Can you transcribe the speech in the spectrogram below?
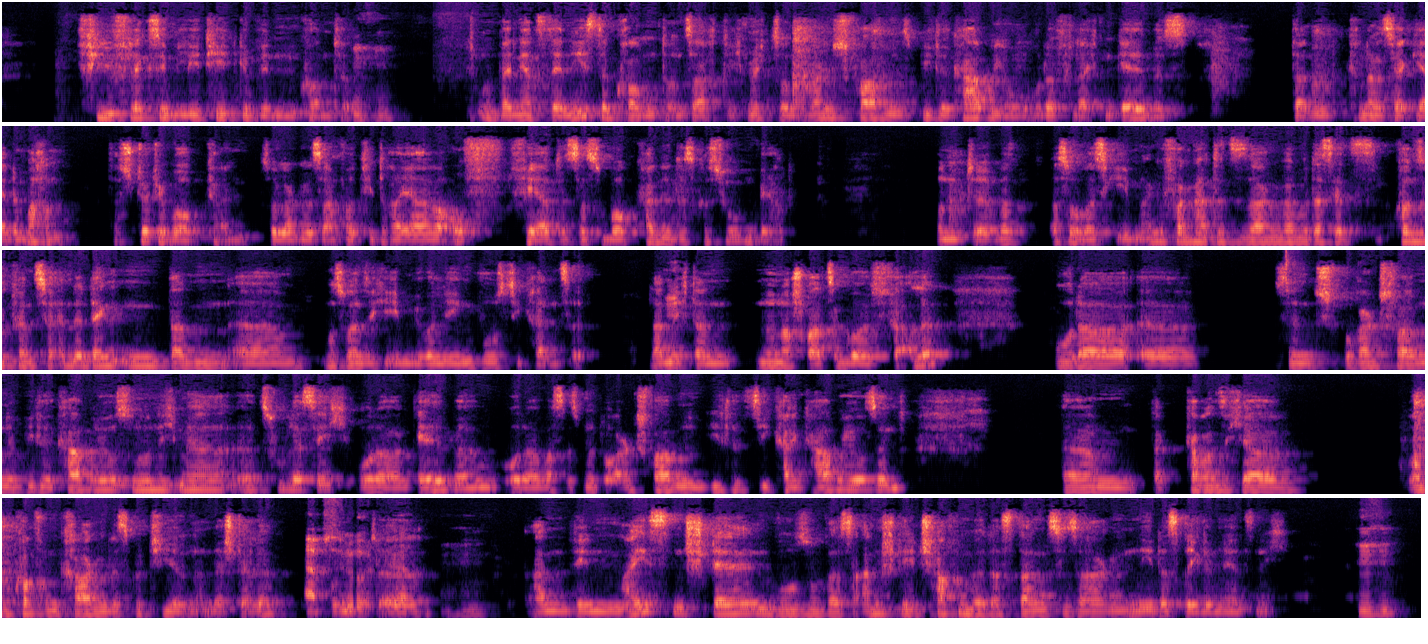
viel Flexibilität gewinnen konnte. Mhm. Und wenn jetzt der nächste kommt und sagt, ich möchte so ein orangefarbenes Beetle Cabrio oder vielleicht ein gelbes, dann kann er das ja gerne machen. Das stört überhaupt keinen. Solange es einfach die drei Jahre auffährt, ist das überhaupt keine Diskussion wert. Und äh, was, achso, was ich eben angefangen hatte zu sagen, wenn wir das jetzt konsequent zu Ende denken, dann äh, muss man sich eben überlegen, wo ist die Grenze? Lande ich dann nur noch schwarze Golfs für alle? Oder äh, sind orangefarbene Beetle Cabrios nur nicht mehr äh, zulässig oder gelbe? Oder was ist mit orangefarbenen Beetles, die kein Cabrio sind? Ähm, da kann man sich ja um Kopf und Kragen diskutieren an der Stelle. Absolut. Und, äh, ja. mhm. An den meisten Stellen, wo sowas ansteht, schaffen wir das dann zu sagen, nee, das regeln wir jetzt nicht. Mhm.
